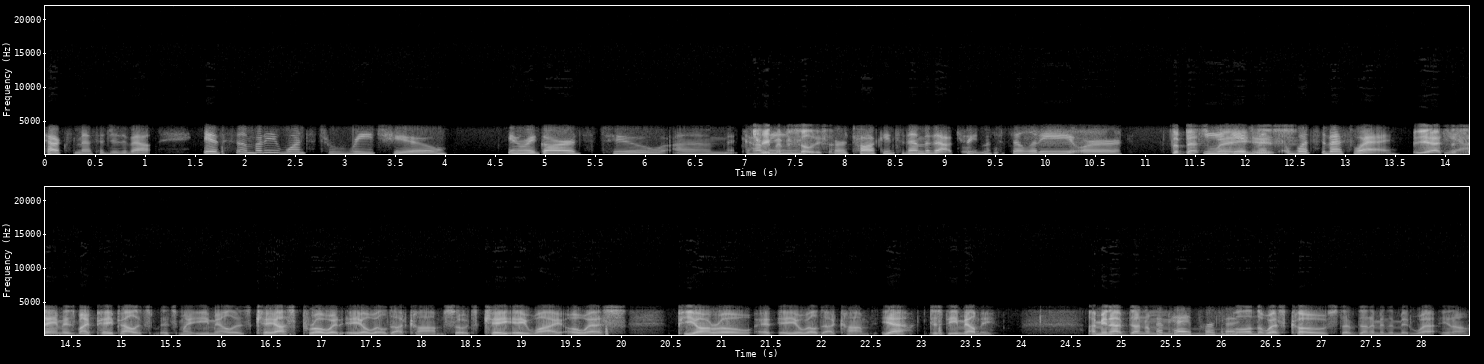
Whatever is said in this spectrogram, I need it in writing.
text messages about. If somebody wants to reach you in regards to um coming Treatment facility stuff? or talking to them about treatment facility or The best way is what's the best way? yeah, it's Yeah. the same as my PayPal. It's it's my email is kayospro at aol dot com. So it's k a y o s p r o at aol dot com. Yeah, just email me. I mean, I've done them Okay, perfect. well on the West Coast. I've done them in the Midwest. You know,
